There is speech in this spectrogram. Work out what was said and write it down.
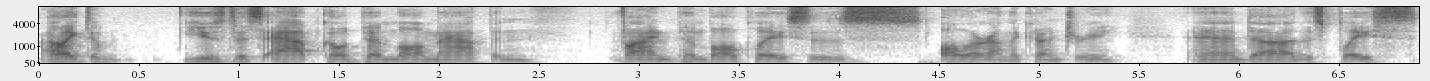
I like to use this app called Pinball Map and find pinball places all around the country. And uh, this place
